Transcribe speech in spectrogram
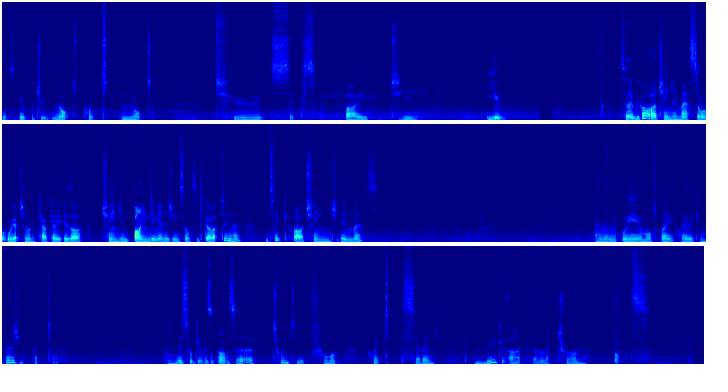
is equal to 0 0.0265 u. So we've got our change in mass, so what we actually want to calculate is our change in binding energy. So obviously to go about doing that, we take our change in mass, and then we multiply it by the conversion factor. And this will give us an answer of 24.7 mega electron volts.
